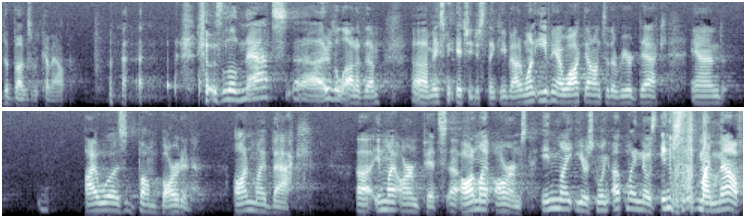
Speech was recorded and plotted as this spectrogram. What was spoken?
The bugs would come out. Those little gnats, uh, there's a lot of them. Uh, makes me itchy just thinking about it. One evening, I walked out onto the rear deck and I was bombarded on my back, uh, in my armpits, uh, on my arms, in my ears, going up my nose, in my mouth,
